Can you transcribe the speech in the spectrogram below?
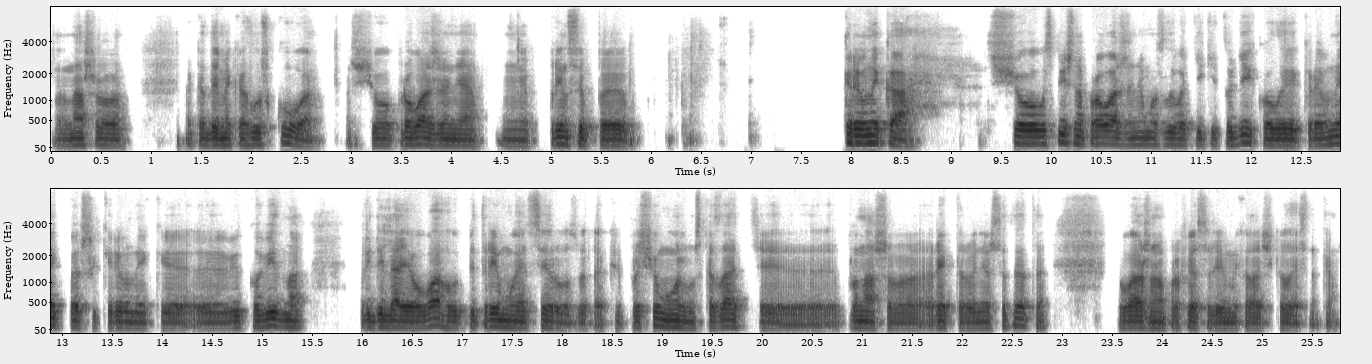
нашого академіка Глушкова, що провадження принцип керівника, що успішне провадження можливе тільки тоді, коли керівник, перший керівник, е, відповідно приділяє увагу, підтримує цей розвиток. Про що ми можемо сказати е, про нашого ректора університету, уважного професора Михайловича Колесника.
